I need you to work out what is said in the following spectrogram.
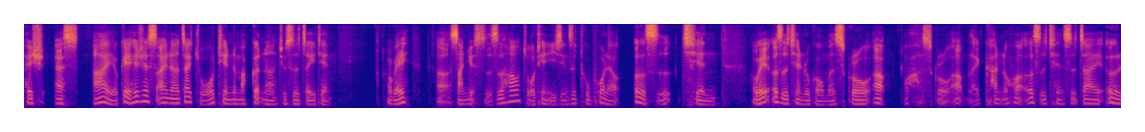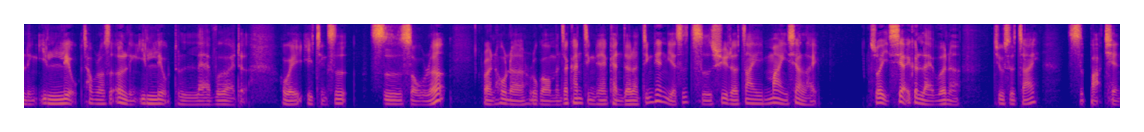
HSI，OK，HSI 呢，在昨天的 market 呢，就是这一天，OK，呃，三月十四号，昨天已经是突破了二十千。OK，二十千，如果我们 scroll up，哇，scroll up 来看的话，二十千是在二零一六，差不多是二零一六的 level 的，OK，已经是失手了。然后呢，如果我们再看今天看的呢，今天也是持续的在卖下来，所以下一个 level 呢，就是在十八千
